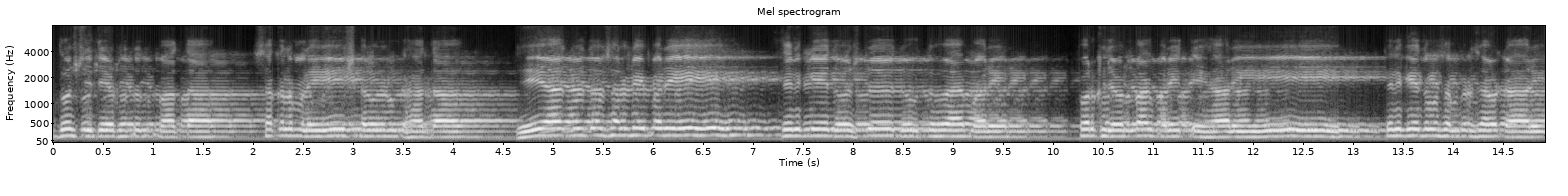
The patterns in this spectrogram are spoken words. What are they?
ਦੁਸ਼ਟ ਤੇ ਉਠਤ ਪਾਤਾ ਸਕਲ ਮਲੇਸ਼ ਕਰੁਣ ਘਾਤਾ ਜੇ ਅਜੁ ਤੋ ਸਰਣੀ ਪਰੇ, ਤਿਨ ਕੇ ਦੁਸ਼ਟ ਦੁਖਤ ਹੋਇ ਮਰੇ ਪੁਰਖ ਜਨ ਭਾਗ ਪਰੇ ਤਿਹਾਰੀ ਤਿਨ ਕੇ ਤੁਮ ਸੰਕਟ ਸਭ ਟਾਰੇ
